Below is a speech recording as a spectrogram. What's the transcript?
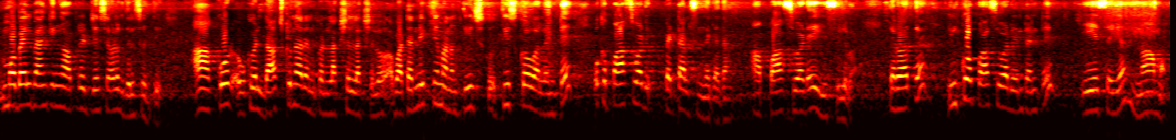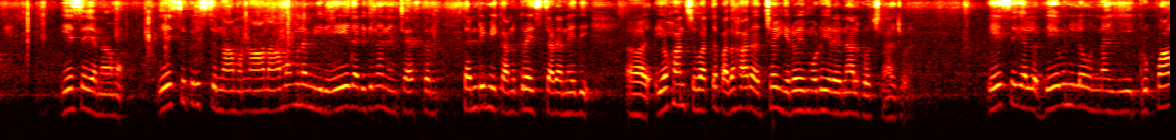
మొబైల్ బ్యాంకింగ్ ఆపరేట్ చేసే వాళ్ళకి తెలుసుద్ది. ఆ కోడ్ ఒకవేళ దాచుకున్నారనుకోండి లక్షల లక్షలు వాటన్నిటిని మనం తీసుకో తీసుకోవాలంటే ఒక పాస్వర్డ్ పెట్టాల్సిందే కదా. ఆ పాస్వర్డే ఈ సిలువ. తర్వాత ఇంకో పాస్వర్డ్ ఏంటంటే ఏసయ్య నామం. ఏసయ్య నామం. ఏసుక్రీస్తు నామం. నా నామమున మీరు ఏది అడిగినా నేను చేస్తాను. తండ్రి మీకు అనుగ్రహిస్తాడనేది యోహాన్ సువార్త పదహారు అధ్యాయం ఇరవై మూడు ఇరవై నాలుగు వచ్చినాలు చూడండి. ఏసయ్యలో దేవునిలో ఉన్న ఈ కృపా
